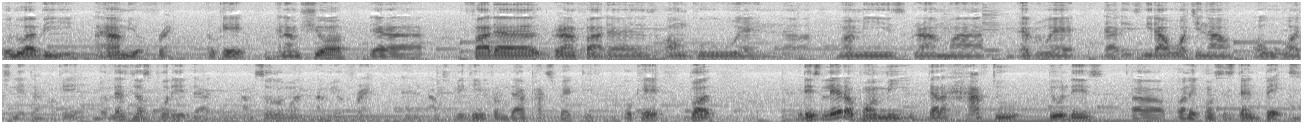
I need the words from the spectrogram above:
Oluwabi, I am your friend. Okay? And I'm sure there are fathers, grandfathers, uncle, and uh, mummies, grandma, everywhere that is either watching now or will watch later. Okay? But let's just put it that I'm Solomon, I'm your friend, and I'm speaking from that perspective. Okay? But it is laid upon me that I have to do this uh, on a consistent base,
